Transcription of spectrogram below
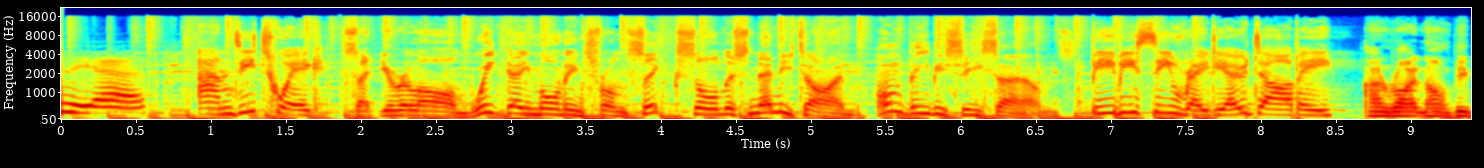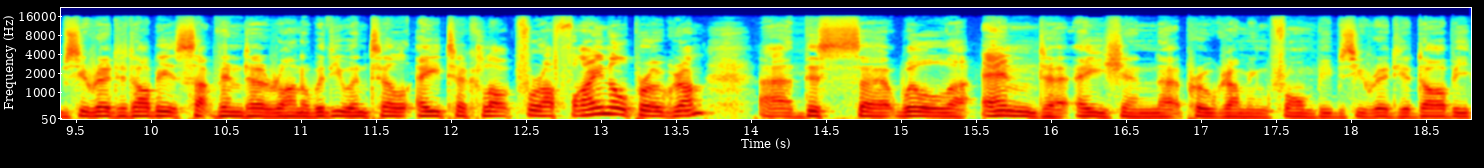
yeah. Andy Twig. Set your alarm weekday mornings from 6 or listen anytime on BBC Sounds. BBC Radio Derby. And right now on BBC Radio Derby, it's Satvinder Rana with you until 8 o'clock for our final programme. Uh, this uh, will uh, end uh, Asian uh, programming from BBC Radio Derby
